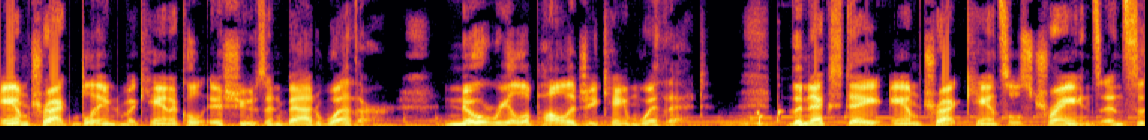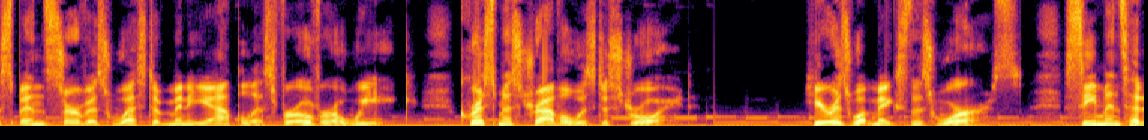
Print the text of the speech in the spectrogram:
Amtrak blamed mechanical issues and bad weather. No real apology came with it. The next day, Amtrak cancels trains and suspends service west of Minneapolis for over a week. Christmas travel was destroyed. Here is what makes this worse. Siemens had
